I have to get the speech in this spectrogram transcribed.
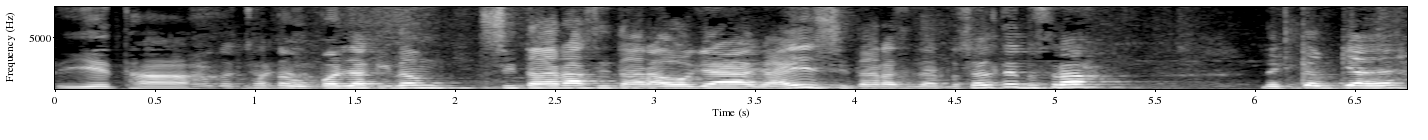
तो ये था। बहुत अच्छा था, ऊपर जाके एकदम सितारा सितारा हो गया। गाइस सितारा सितारा। तो चलते दूसरा। देखते अब क्या है।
